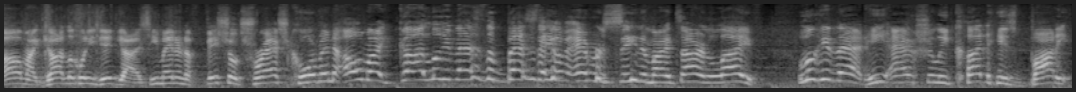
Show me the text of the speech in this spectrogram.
Oh my god, look what he did, guys. He made an official Trash Corbin. Oh my god, look at that. That's the best thing I've ever seen in my entire life. Look at that. He actually cut his body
